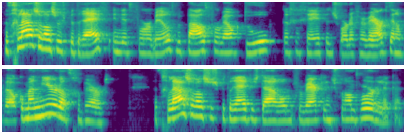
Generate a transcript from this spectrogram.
Het glazenwassersbedrijf in dit voorbeeld bepaalt voor welk doel de gegevens worden verwerkt en op welke manier dat gebeurt. Het glazenwassersbedrijf is daarom verwerkingsverantwoordelijke.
